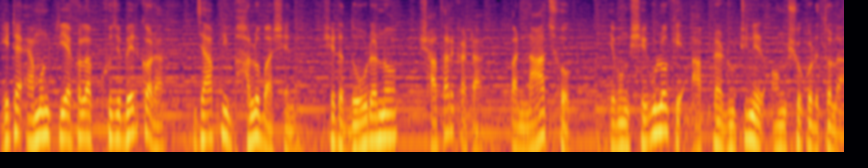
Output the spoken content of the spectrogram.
এটা এমন ক্রিয়াকলাপ খুঁজে বের করা যা আপনি ভালোবাসেন। সেটা দৌড়ানো, সাঁতার কাটা বা নাচ হোক এবং সেগুলোকে আপনার রুটিনের অংশ করে তোলা।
